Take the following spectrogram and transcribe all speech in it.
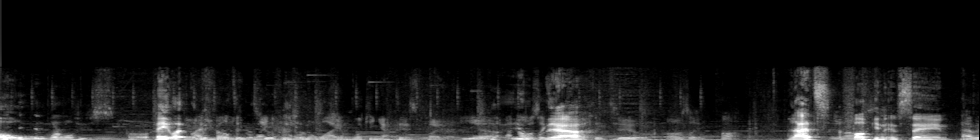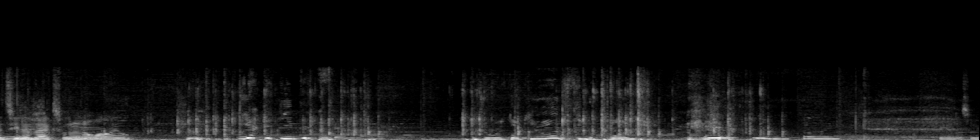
Oh, more multis. Oh, hey, let. I felt it too like, for I don't some know why I'm looking at this, but Yeah, and I was like, Yeah. I felt it too. I was like, huh. That's fucking insane. Haven't seen a max win in a while. Yeah, you did say that. Joey's like, yeah, I've seen a bunch. Taking the sugar?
